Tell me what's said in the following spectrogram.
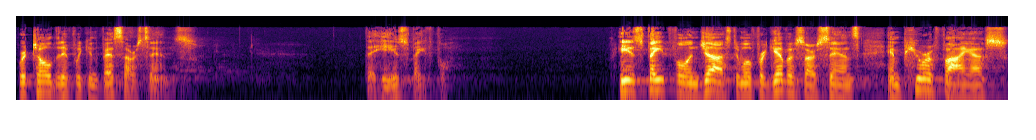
we're told that if we confess our sins, that He is faithful. He is faithful and just and will forgive us our sins and purify us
